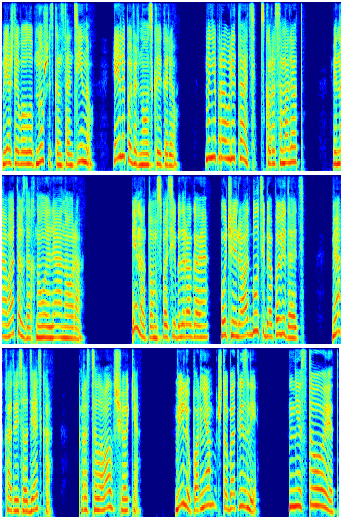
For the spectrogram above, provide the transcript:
Вежливо улыбнувшись Константину, Эля повернулась к Игорю. «Мне пора улетать, скоро самолет». Виновато вздохнула Элеонора. «И на том спасибо, дорогая. Очень рад был тебя повидать», — мягко ответил дядька. Расцеловал щеки. «Велю парням, чтобы отвезли». «Не стоит»,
